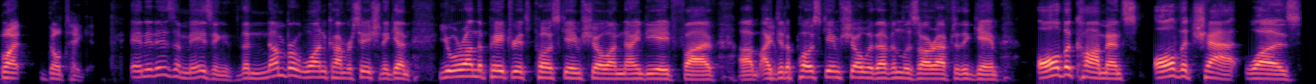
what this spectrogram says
but they'll take it. And it is amazing. The number one conversation. Again, you were on the Patriots post game show on 98.5. Um, I did a post game show with Evan Lazar after the game all the comments, all the chat was,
